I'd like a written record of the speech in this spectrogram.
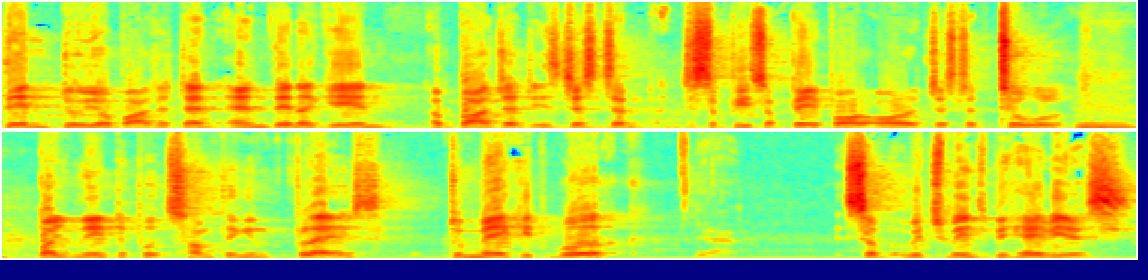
then do your budget. And, and then again, a budget is just a just a piece of paper or just a tool. Mm. But you need to put something in place to make it work. Yeah. So, which means behaviors.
